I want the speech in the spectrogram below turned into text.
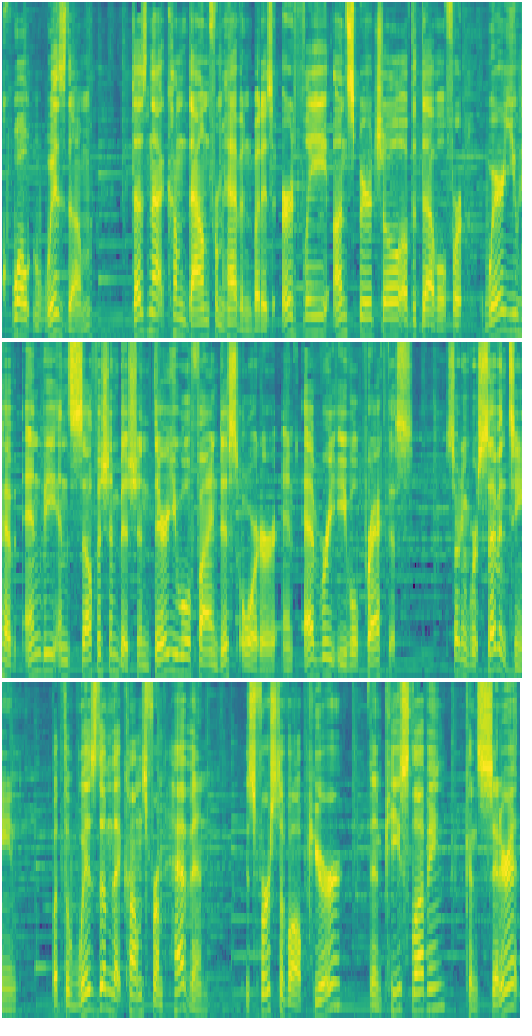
quote, wisdom does not come down from heaven, but is earthly, unspiritual of the devil. For where you have envy and selfish ambition, there you will find disorder and every evil practice starting verse 17. But the wisdom that comes from heaven is first of all pure, then peace loving, considerate,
